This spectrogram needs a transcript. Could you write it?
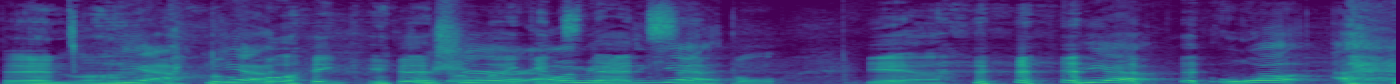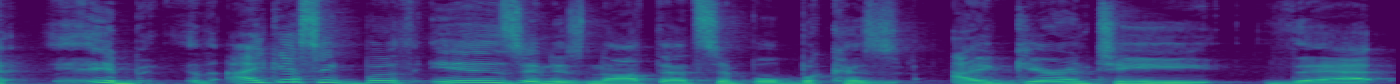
And Yeah, yeah, like, for sure. like it's I mean, that yeah. simple. Yeah. yeah. Well, it, I guess it both is and is not that simple because I guarantee that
